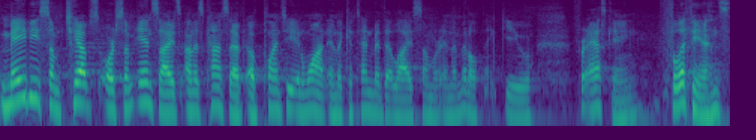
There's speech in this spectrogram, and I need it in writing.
maybe some tips or some insights on this concept of plenty and want and the contentment that lies somewhere in the middle. Thank you for asking. Philippians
